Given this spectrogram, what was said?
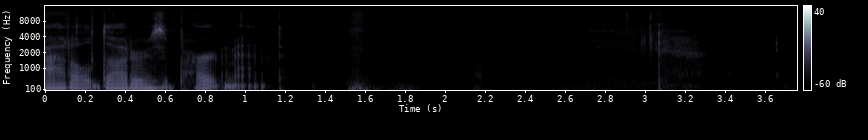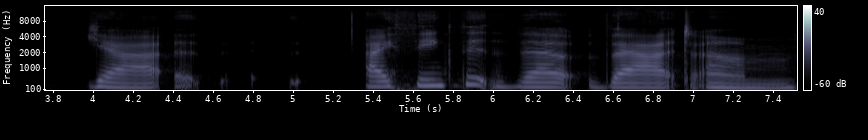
adult daughter's apartment? Yeah, uh, I think that that that um,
